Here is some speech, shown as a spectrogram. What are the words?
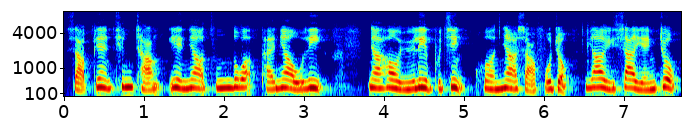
小便清长、夜尿增多、排尿无力、尿后余力不尽或尿小浮肿、腰以下严重，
